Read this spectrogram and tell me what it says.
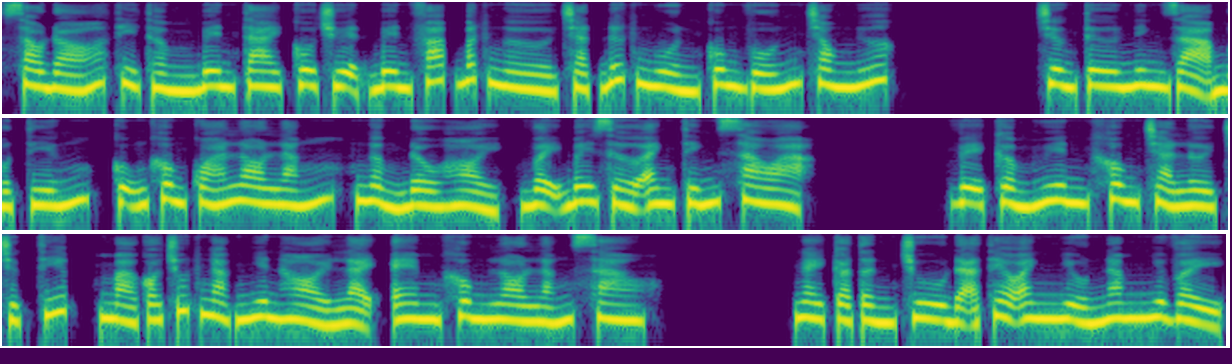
Sau đó thì thầm bên tai cô chuyện bên Pháp bất ngờ chặt đứt nguồn cung vốn trong nước. Trương Tư Ninh dạ một tiếng, cũng không quá lo lắng, ngẩng đầu hỏi, vậy bây giờ anh tính sao ạ? Vệ cẩm huyên không trả lời trực tiếp mà có chút ngạc nhiên hỏi lại em không lo lắng sao? Ngay cả Tần Chu đã theo anh nhiều năm như vậy,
